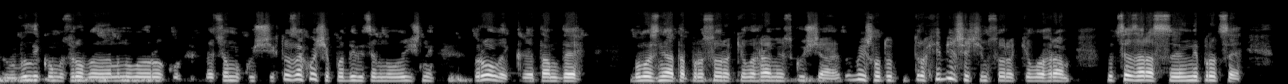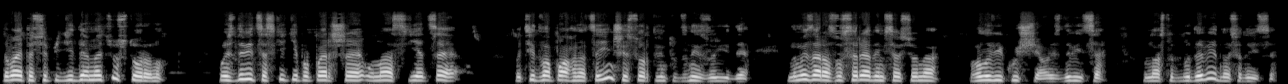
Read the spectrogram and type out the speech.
великому зроблено минулого року на цьому кущі. Хто захоче, подивиться минулорічний ролик, е, там, де було знято про 40 кг з куща. Вийшло тут трохи більше, ніж 40 кг. Ну це зараз е, не про це. Давайте все підійдемо на цю сторону. Ось дивіться, скільки, по-перше, у нас є це. Оці два пагона це інший сорт, він тут знизу йде. Ну ми зараз зосередимося все на голові куща. Ось дивіться, у нас тут буде видно, ось дивіться.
